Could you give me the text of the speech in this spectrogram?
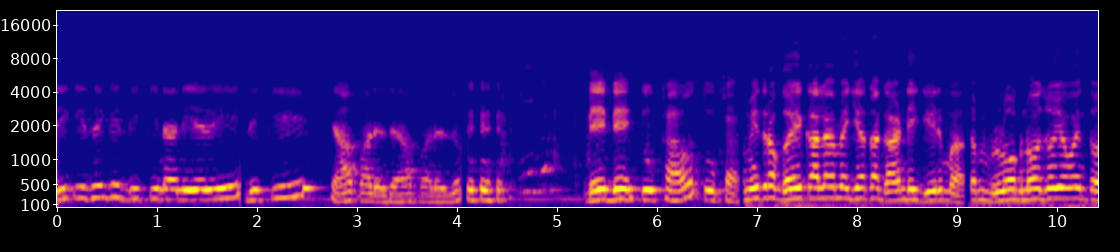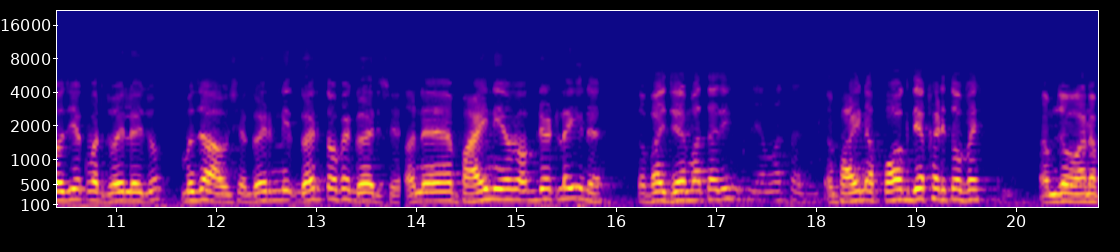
દીકી થઈ ગઈ દીકી નાની એવી દીકી હા પાડે છે હા પાડે જો બે બે તું ખા હો તું ખા. મિત્રો ગઈકાલે અમે ગયા હતા ગાંડી ગીરમાં તમે બ્લોગ ન જોયો હોય ને તો હજી એકવાર જોઈ લેજો. મજા આવશે. ગરની ગર તો ભાઈ ગર છે. અને ભાઈની હવે અપડેટ લઈને તો ભાઈ જય માતાજી. ભાઈના પગ દેખાડી તો ભાઈ. આમ જો આના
